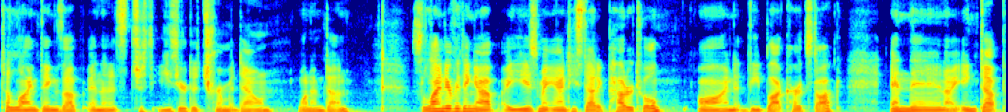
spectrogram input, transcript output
to line things up and then it's just easier to trim it down when I'm done. So lined everything up, I used my anti-static powder tool on the black cardstock. And then I inked up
